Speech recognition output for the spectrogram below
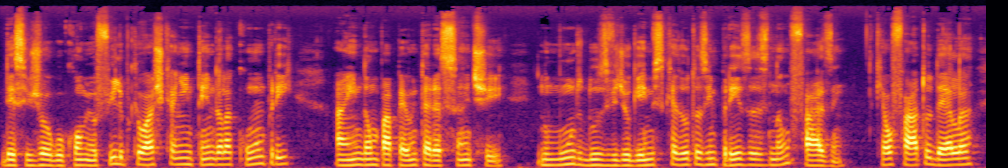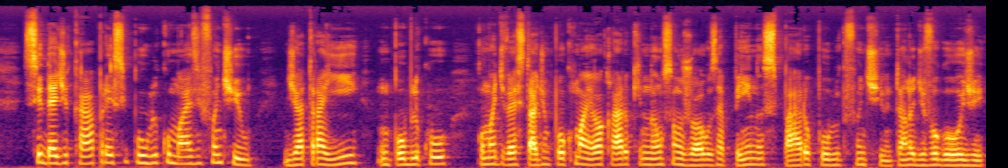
desse jogo com meu filho, porque eu acho que a Nintendo ela cumpre ainda um papel interessante no mundo dos videogames que as outras empresas não fazem, que é o fato dela se dedicar para esse público mais infantil, de atrair um público com uma diversidade um pouco maior. Claro que não são jogos apenas para o público infantil. Então ela divulgou hoje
